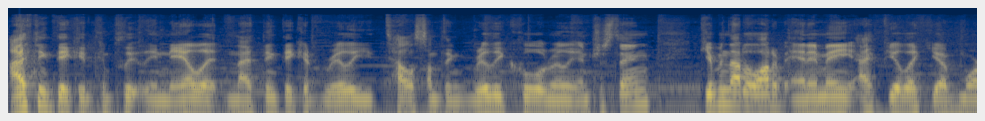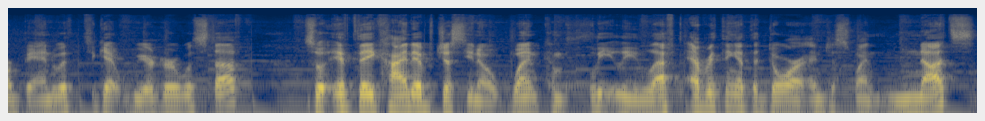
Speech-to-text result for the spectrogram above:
I think they could completely nail it, and I think they could really tell something really cool and really interesting. Given that a lot of anime, I feel like you have more bandwidth to get weirder with stuff. So if they kind of just you know went completely left everything at the door and just went nuts,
